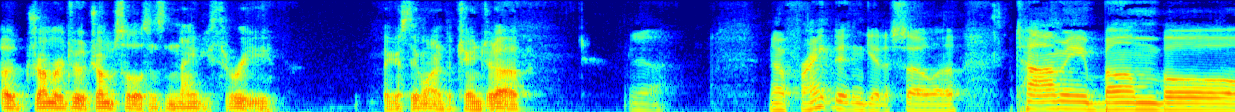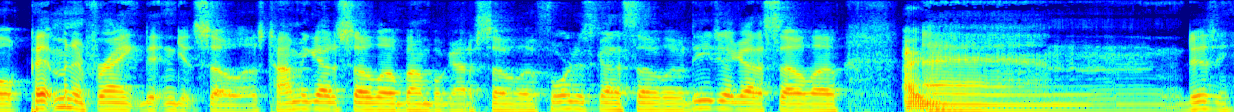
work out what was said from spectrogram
a, a drummer do a drum solo since '93. I guess they wanted to change it up. Yeah. No, Frank didn't get a solo. Tommy, Bumble, Pitman, and Frank didn't get solos. Tommy got a solo. Bumble got a solo. Fortus got a solo. DJ got a solo. I And Dizzy.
